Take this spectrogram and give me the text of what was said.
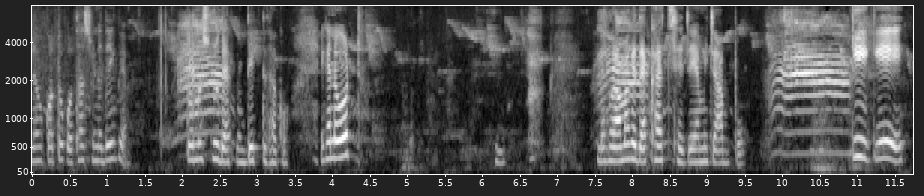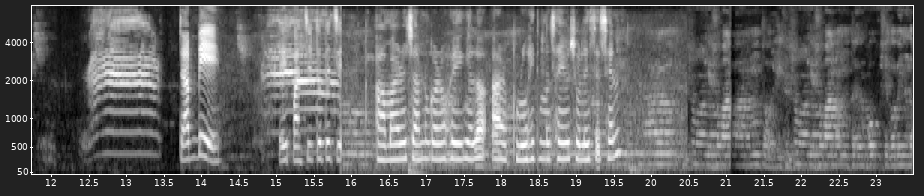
দেখো কত কথা শুনে দেখবে। তোমরা শুধু দেখ, দেখতে থাকো। এখানে ওঠ দেখো, আমাকে দেখাচ্ছে যে আমি চাপবো। কি, কে? চাপবে? এই পাঁচিরটাতে আমারও চান করা হয়ে গেল, আর পুরোহিত মশাইও চলে এসেছেন। গোবিন্দ।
